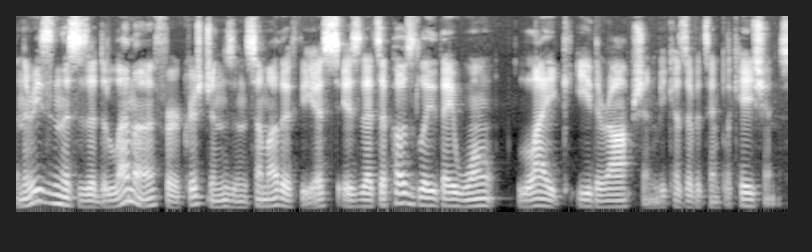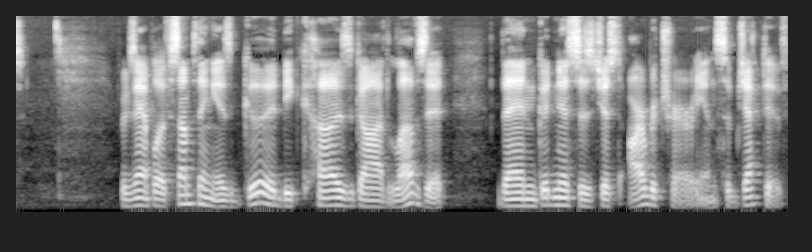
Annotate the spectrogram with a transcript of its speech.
And the reason this is a dilemma for Christians and some other theists is that supposedly they won't like either option because of its implications. For example, if something is good because God loves it, then goodness is just arbitrary and subjective.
